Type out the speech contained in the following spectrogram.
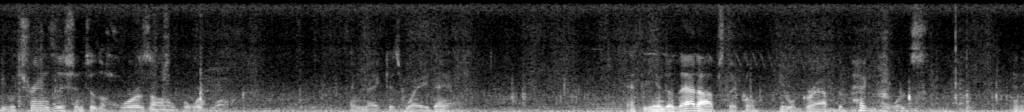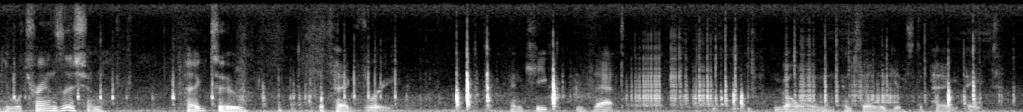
he will transition to the horizontal boardwalk and make his way down. At the end of that obstacle, he will grab the peg boards and he will transition peg two to peg three and keep that going until he gets to peg eight.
